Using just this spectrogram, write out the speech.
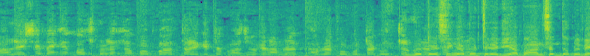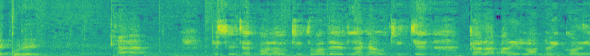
মালয়েশিয়া ব্যাংকে খোঁজ করলে তো কোকোর তারিখটা পাওয়া যাবে? কারণ আমরা আমরা কোকোর টাকা উদ্ধার সিঙ্গাপুর থেকে করে জি আপা আনছেন তো আপনি ব্যাক করে। হ্যাঁ সেটা বলা উচিত তোমাদের লেখা উচিত যে কারা মানি লন্ডারিং করে?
